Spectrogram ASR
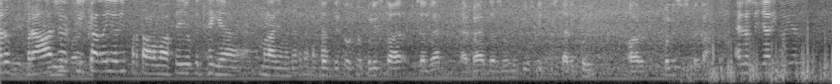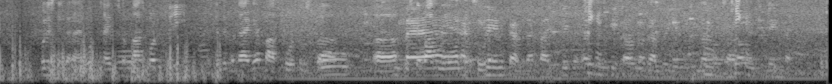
सर ब्रांच की कर रही है पड़ताल वास्ते जो कितने गया ਮੁਲਾਜ਼ਮ ਜਿਹੜਾ सर देखो उसमें पुलिस का चल रहा है एफ दर्ज होगी कि उसकी इक्कीस तारीख को ही और पुलिस उस पर काम कर रही है। ਐਲਓਸੀ ਜਾਰੀ ਹੋਈ ਹੈ पुलिस ने कराया वो शायद उसका पासपोर्ट भी जैसे बताया गया पासपोर्ट उसका उसके पास नहीं है ठीक है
